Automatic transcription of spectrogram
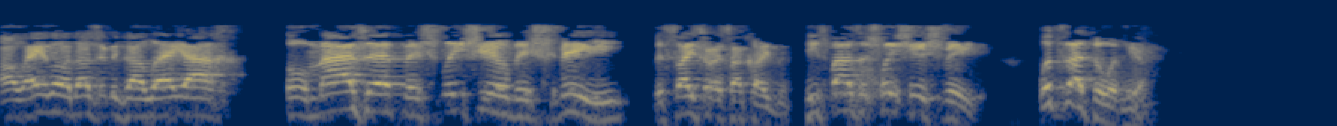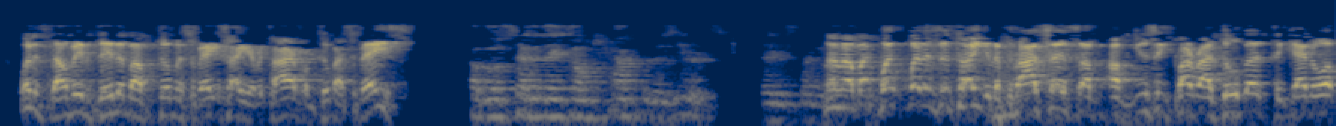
Aleilo Nazir Galeach, Umazet B'Shlishi B'Shmi, B'Saiser Esakaidim. He's Mazet Shlishi Shmi. What's that doing here? What is the data about Tumas Space, how you retire from Tumas Space? Of those seven days don't count for the years. No, no, but what, what is it telling you? The process of, of using paraduma to get off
